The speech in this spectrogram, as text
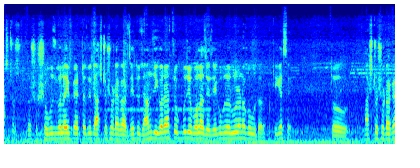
আটশোশো। সবুজ গলা এই প্যাডটা যদি আটশোশো টাকার যেহেতু জানজি গড়া চোখ বুঝে বলা যায় যে কবুতর উড়ানো কবুতর ঠিক আছে? তো আটশোশো টাকা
